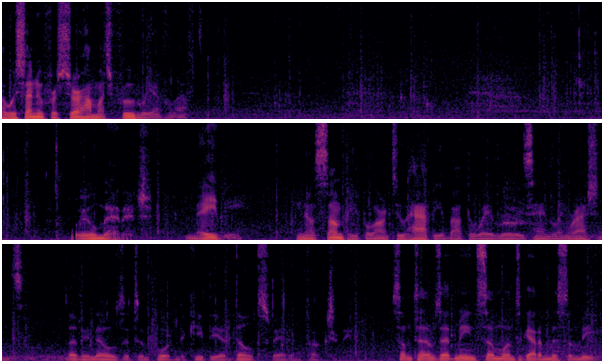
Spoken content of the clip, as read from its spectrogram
I wish I knew for sure how much food we have left. We'll manage. Maybe. You know, some people aren't too happy about the way Lily's handling rations. Lily knows it's important to keep the adults fed and functioning. Sometimes that means someone's gotta miss a meal.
